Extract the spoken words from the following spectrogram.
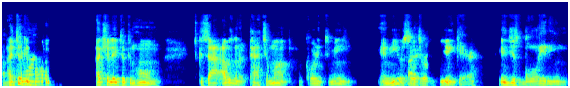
I I took him home. Actually, I took him home because I, I was going to patch him up, according to me. And he was so Right. drunk, he didn't care. He was just bleeding.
